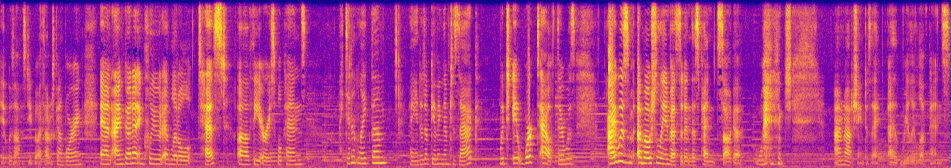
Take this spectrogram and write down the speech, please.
it was Office Depot. I thought it was kind of boring. And I'm going to include a little test of the erasable pens. I didn't like them. I ended up giving them to Zach, which it worked out. There was I was emotionally invested in this pen saga which I'm not ashamed to say. I really love pens.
